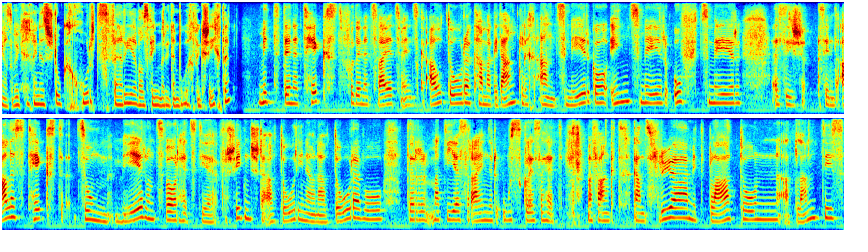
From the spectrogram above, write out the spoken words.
Also wirklich ein Stück Kurzferien. Was finden wir in dem Buch für Geschichten? Mit diesen Text von diesen 22 Autoren kann man gedanklich ans Meer gehen, ins Meer, aufs Meer. Es ist, sind alles Texte zum Meer und zwar hat es die verschiedensten Autorinnen und Autoren, wo der Matthias Reiner ausgelesen hat. Man fängt ganz früh an mit Platon, Atlantis,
